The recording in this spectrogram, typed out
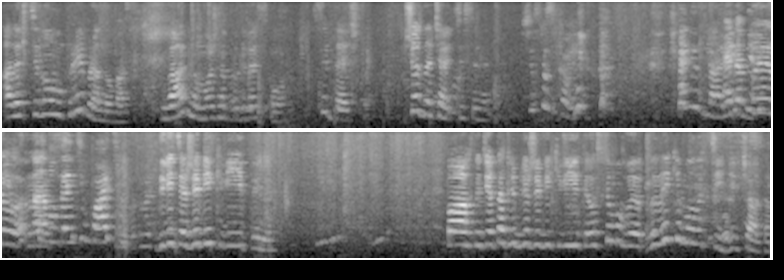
Але в цілому прибрано у вас. Гарно можна подивитися. О, сердечко. Що означають ці сини? Сейчас расскажу. Я не знаю. Это был у нас был день. Дивіться, живі квіти. Пахнуть, я так люблю живі квіти. Ось цьому ви великі молодці, дівчата.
